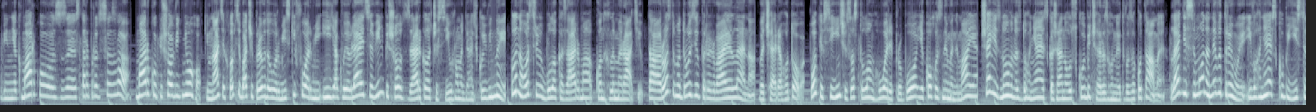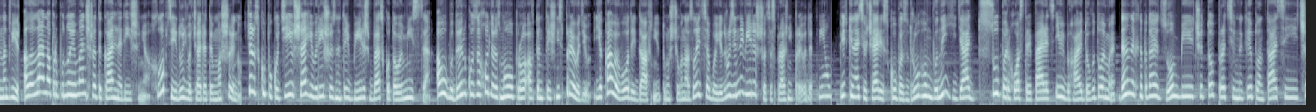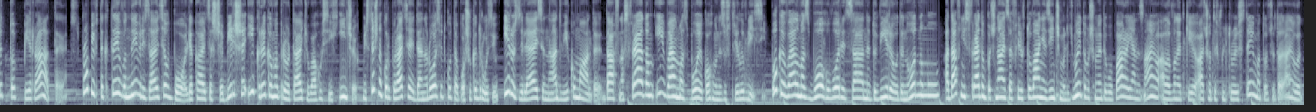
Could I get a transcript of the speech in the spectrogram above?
Він як Марко з Стар зла. Марко пішов від нього. В кімнаті хлопці бачать привода у армійській формі, і як виявляється, він пішов з зеркала часів громадянської війни, коли на острові була казарма конгломератів. Та роздуми друзів перериває Лена. Вечеря готова. Поки всі інші за столом говорять про Бо, якого з ними немає, Шегі знову наздоганяє скаженого Скубі через гонитву за котами. Леді Симона не витримує і виганяє Скубі їсти на двір. Але Лена пропонує менш радикальне рішення. Хлопці йдуть вечеряти в машину. Через купу котів Шегі вирішує знайти більш безкотове місце. А у будинку заходить розмова про автентичність привидів, яка виводить Дафні, тому що вона злиться, бо її друзі не вірять, що це справжні привиди. Під кінець вечері Скуба з другом вони їдять супер гострий перець і вибігають до водойми, де на них нападають зомбі, чи то працівники плантації, чи то пірати. Спробі втекти вони врізаються в бо, лякаються ще більше і криками привертають увагу всіх інших. Містична корпорація йде на розвідку та пошуки друзів і розділяється на дві команди: Дафна з Фредом і Велма з Бо, якого вони зустріли в лісі. Поки Велма з Бо говорять за недовіри один одному, а Дафні з Фредом починають за фліртування з іншими людьми, тому що вони типу пара, я не знаю, але вони такі, а що ти фліртуєш з тим, а то чи то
